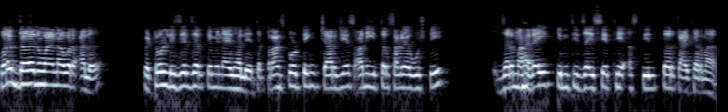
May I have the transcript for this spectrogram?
परत दळणवळणावर आलं पेट्रोल डिझेल जर कमी नाही झाले तर ट्रान्सपोर्टिंग चार्जेस आणि इतर सगळ्या गोष्टी जर महागाई किमती जैसे थे असतील तर काय करणार?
